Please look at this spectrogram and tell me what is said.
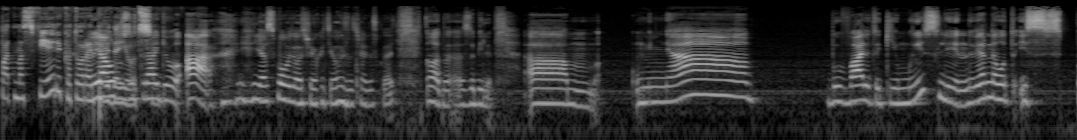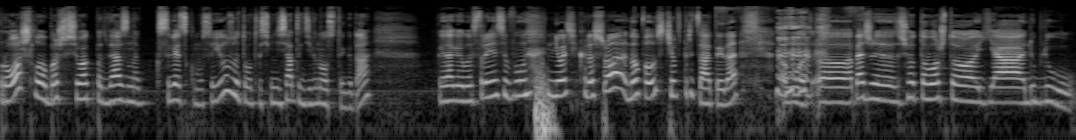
по атмосфере, которая ну, передается. Я уже затрагивала. А, я вспомнила, что я хотела изначально сказать. Ну ладно, забили. Um, у меня бывали такие мысли, наверное, вот из прошлого больше всего подвязано к Советскому Союзу, это вот 80-е, 90-е года, когда как бы в стране все было не очень хорошо, но получше, чем в 30-е, да. Вот. Э, опять же, за счет того, что я люблю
